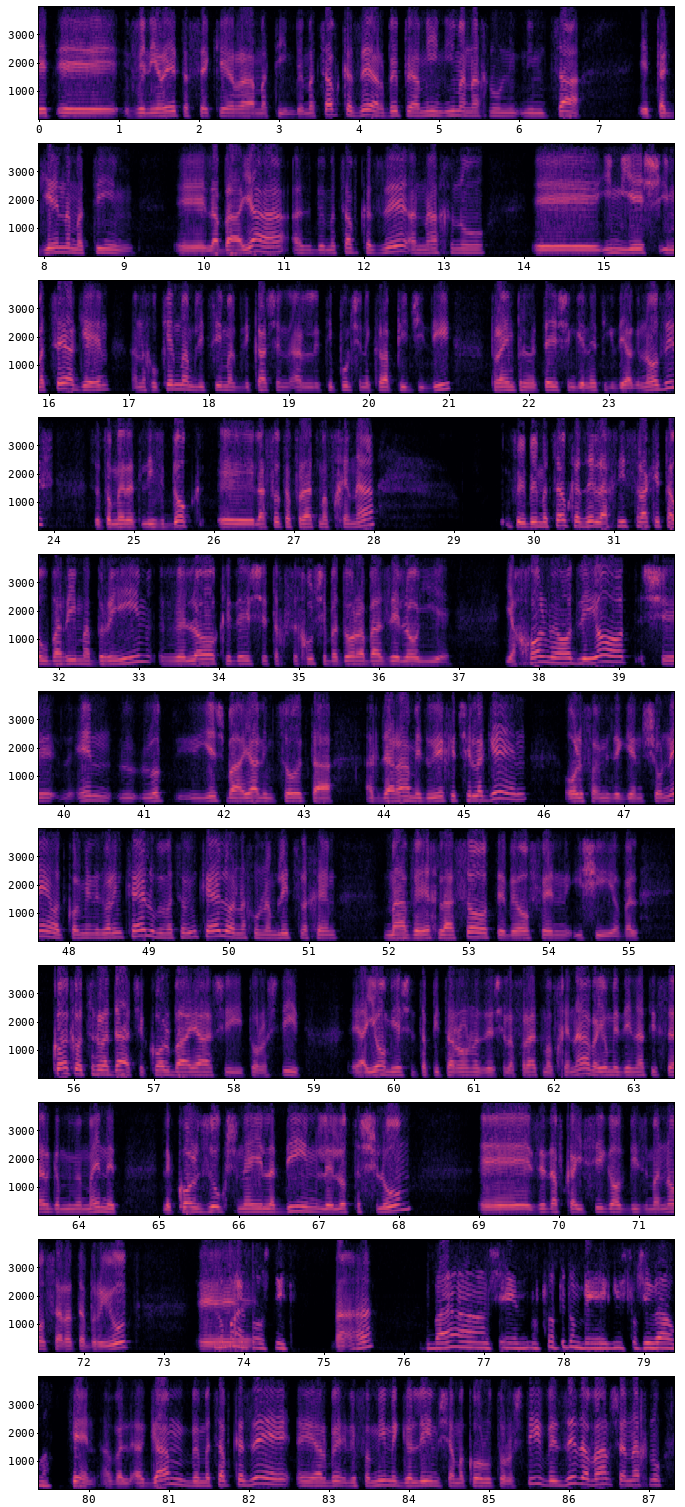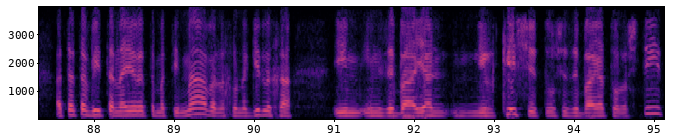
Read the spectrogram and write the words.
את, אה, ונראה את הסקר המתאים. במצב כזה, הרבה פעמים, אם אנחנו נמצא את הגן המתאים אה, לבעיה, אז במצב כזה אנחנו, אה, אם יש, יימצא הגן, אנחנו כן ממליצים על בדיקה, של, על טיפול שנקרא PGD, Pre-Implantation Genetic Diagnosis, זאת אומרת, לבדוק, לעשות הפרדת מבחנה, ובמצב כזה להכניס רק את העוברים הבריאים, ולא כדי שתחסכו שבדור הבא זה לא יהיה. יכול מאוד להיות שאין, לא, יש בעיה למצוא את ההגדרה המדויקת של הגן, או לפעמים זה גן שונה, או כל מיני דברים כאלו. במצבים כאלו אנחנו נמליץ לכם מה ואיך לעשות באופן אישי. אבל קודם כל צריך לדעת שכל בעיה שהיא תורשתית היום יש את הפתרון הזה של הפריית מבחנה, והיום מדינת ישראל גם מממנת לכל זוג שני ילדים ללא תשלום. אה, זה דווקא השיגה עוד בזמנו שרת הבריאות. לא בעיה תורשתית. מה? זו בעיה שנוצרה פתאום בגיל 34. כן, אבל גם במצב כזה, אה, הרבה, לפעמים מגלים שהמקור הוא תורשתי, וזה דבר שאנחנו, אתה תביא את הניירת המתאימה, ואנחנו נגיד לך אם, אם זה בעיה נרכשת או שזה בעיה תורשתית.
